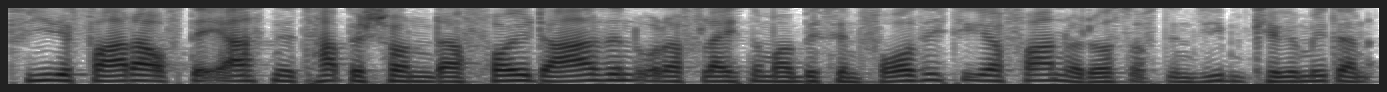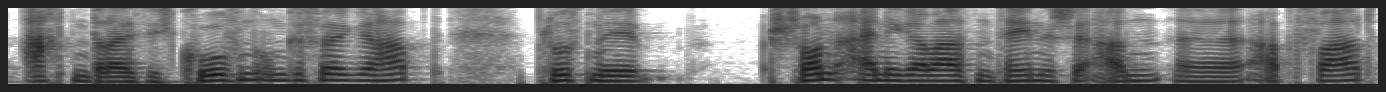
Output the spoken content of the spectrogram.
viele Fahrer auf der ersten Etappe schon da voll da sind oder vielleicht nochmal ein bisschen vorsichtiger fahren, weil du hast auf den sieben Kilometern 38 Kurven ungefähr gehabt, plus eine schon einigermaßen technische An äh, Abfahrt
